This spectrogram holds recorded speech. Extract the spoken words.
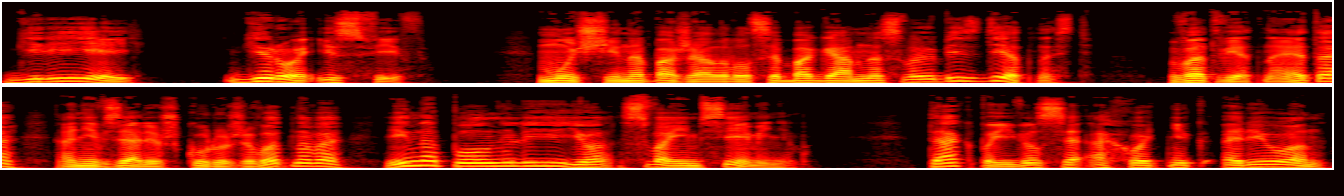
Гирией, герой из Фиф. Мужчина пожаловался богам на свою бездетность. В ответ на это они взяли шкуру животного и наполнили ее своим семенем. Так появился охотник Орион,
